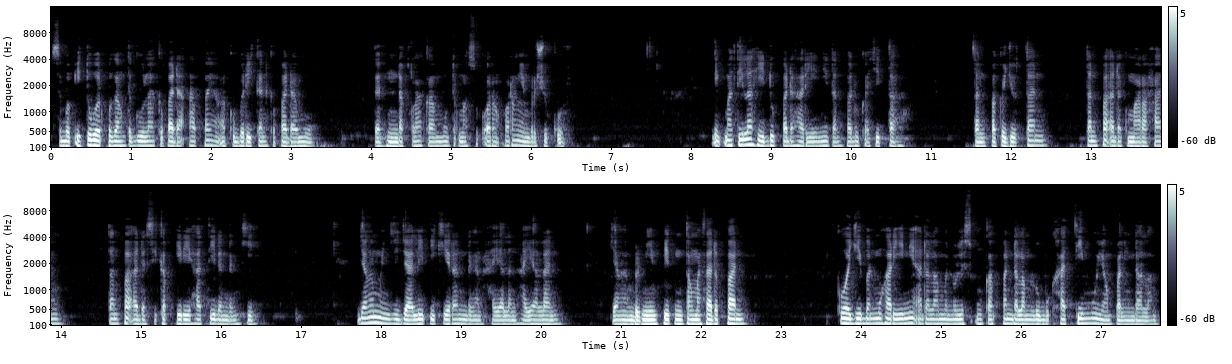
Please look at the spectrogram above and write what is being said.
Sebab itu berpegang teguhlah kepada apa yang aku berikan kepadamu, dan hendaklah kamu termasuk orang-orang yang bersyukur. Nikmatilah hidup pada hari ini tanpa duka cita, tanpa kejutan, tanpa ada kemarahan, tanpa ada sikap iri hati dan dengki. Jangan menjejali pikiran dengan hayalan-hayalan. Jangan bermimpi tentang masa depan. Kewajibanmu hari ini adalah menulis ungkapan dalam lubuk hatimu yang paling dalam.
